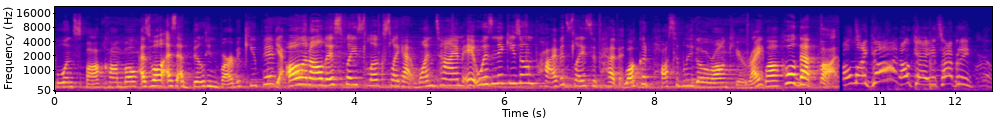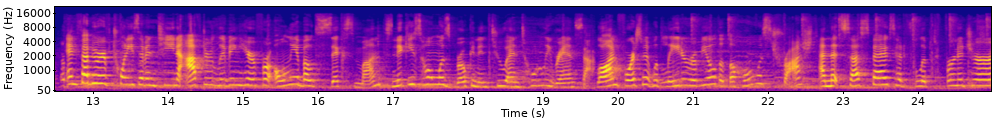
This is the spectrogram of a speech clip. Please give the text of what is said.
pool and spa combo, as well as a built-in barbecue pit? Yeah, all in all, this place looks like at one time it was Nicki's own private slice of heaven. What could possibly go wrong here, right? Well, hold that thought. Oh my god! Okay, it's happening! In February of 2017, after living here for only about six months, Nicki's home was broken into and totally ransacked. Law enforcement would later reveal that the home was trashed and that suspects had flipped furniture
